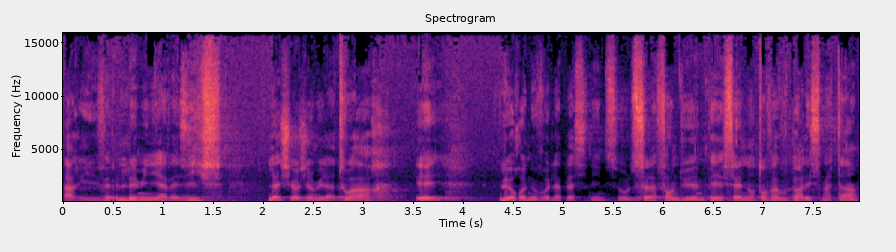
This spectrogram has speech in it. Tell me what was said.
arrive le mini-invasif, la chirurgie ambulatoire et le renouveau de la plastidine soul sous la forme du MPFL dont on va vous parler ce matin.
